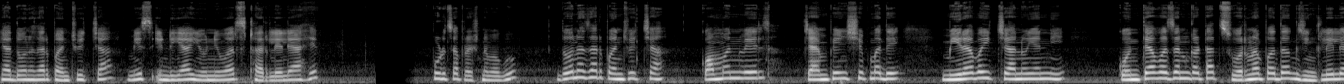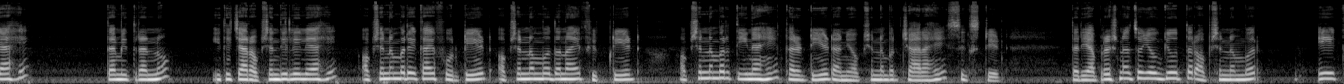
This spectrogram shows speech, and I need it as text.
ह्या दोन हजार पंचवीसच्या मिस इंडिया युनिवर्स ठरलेल्या आहेत. पुढचा प्रश्न बघू. दोन हजार पंचवीसच्या कॉमनवेल्थ चॅम्पियनशिपमध्ये मीराबाई चानू यांनी कोणत्या वजन गटात सुवर्णपदक जिंकलेले आहे? तर मित्रांनो इथे चार ऑप्शन दिलेले आहे. ऑप्शन नंबर एक आहे फोर्टी एट ऑप्शन नंबर दोन आहे फिफ्टी एट ऑप्शन नंबर तीन आहे थर्टी एट आणि ऑप्शन नंबर चार आहे सिक्स्टी एट. तर या प्रश्नाचं योग्य उत्तर ऑप्शन नंबर एक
